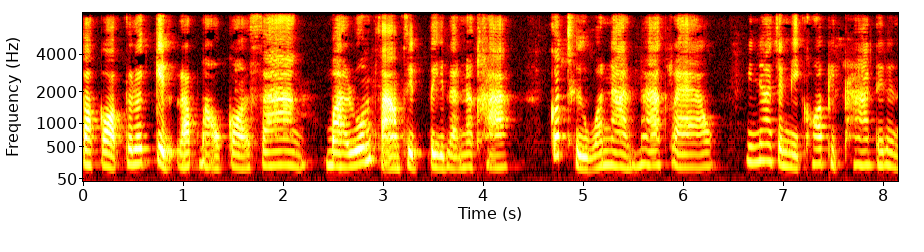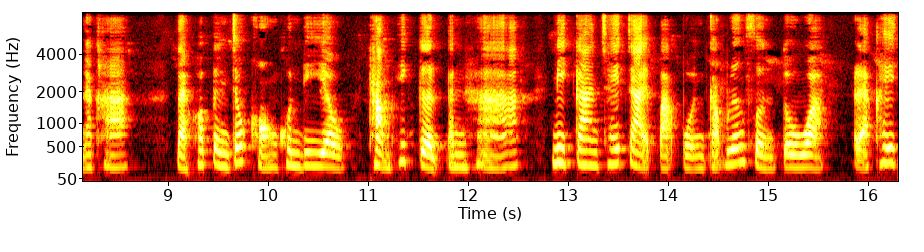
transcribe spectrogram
ประกอบธุรกิจรับเหมาก่อสร้างมาร่วม 30 ปีแล้วนะคะ ก็ถือว่านานมากแล้ว ไม่น่าจะมีข้อผิดพลาดได้เลยนะคะ แต่เขาเป็นเจ้าของคนเดียวทำให้เกิดปัญหา มีการใช้จ่ายปะปนกับเรื่องส่วนตัว และค่าใช้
